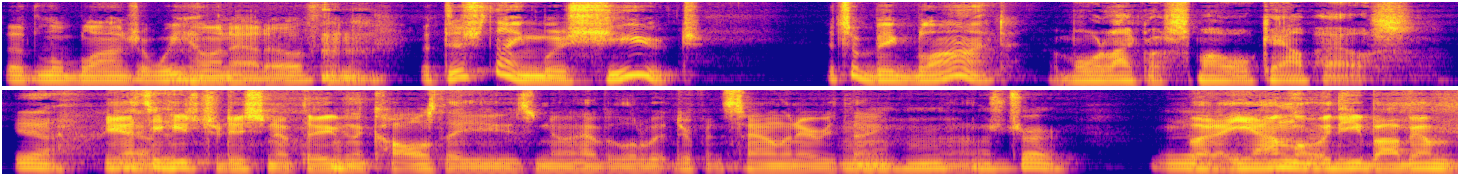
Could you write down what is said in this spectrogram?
little blinds that we hunt out of, and, but this thing was huge. It's a big blind, more like a small cow house. Yeah, yeah, it's a huge tradition up there. Even the calls they use, you know, have a little bit different sound and everything. Mm-hmm. That's true. But uh, yeah, I'm with you, Bobby. I'm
